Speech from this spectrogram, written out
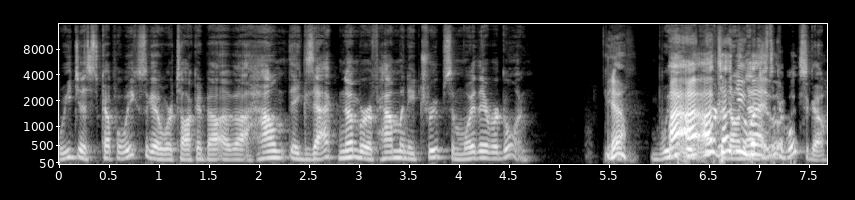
we just a couple weeks ago were talking about about how the exact number of how many troops and where they were going. Yeah, we I, will tell you a couple weeks ago.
